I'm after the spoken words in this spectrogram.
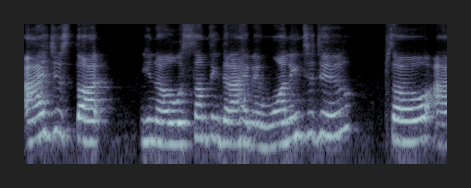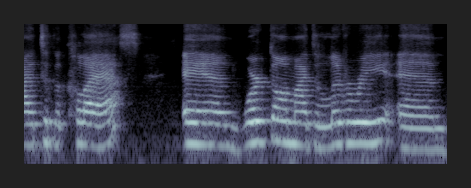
I just thought, you know, it was something that I had been wanting to do. So I took a class and worked on my delivery and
